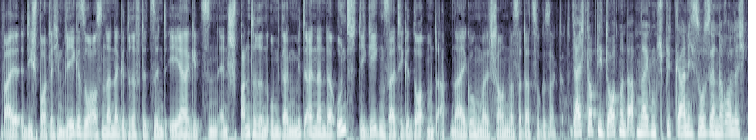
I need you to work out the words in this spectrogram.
weil die sportlichen Wege so auseinandergedriftet sind. Eher gibt es einen entspannteren Umgang miteinander und die gegenseitige Dortmund-Abneigung. Mal schauen, was er dazu gesagt hat. Ja, ich glaube, die Dortmund-Abneigung spielt gar nicht so sehr eine Rolle. Ich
